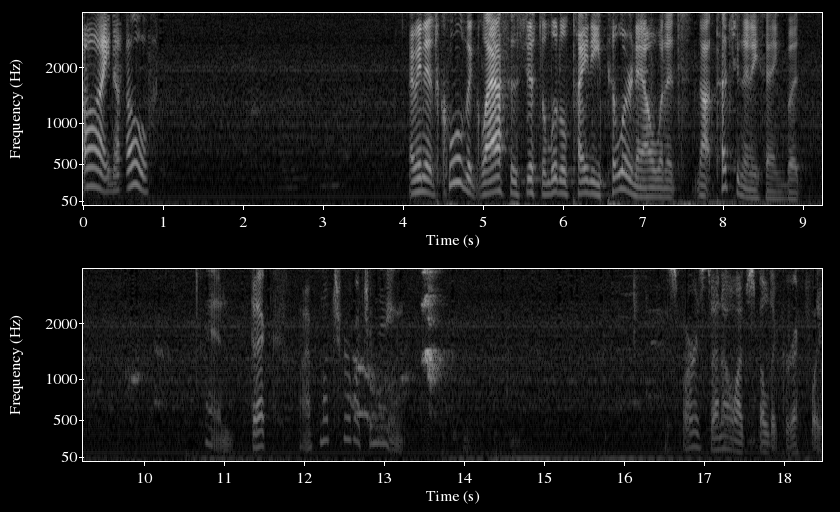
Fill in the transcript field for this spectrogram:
Oh, I know. I mean, it's cool that glass is just a little tiny pillar now when it's not touching anything, but And deck, I'm not sure what you mean. As far as I know, I've spelled it correctly.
